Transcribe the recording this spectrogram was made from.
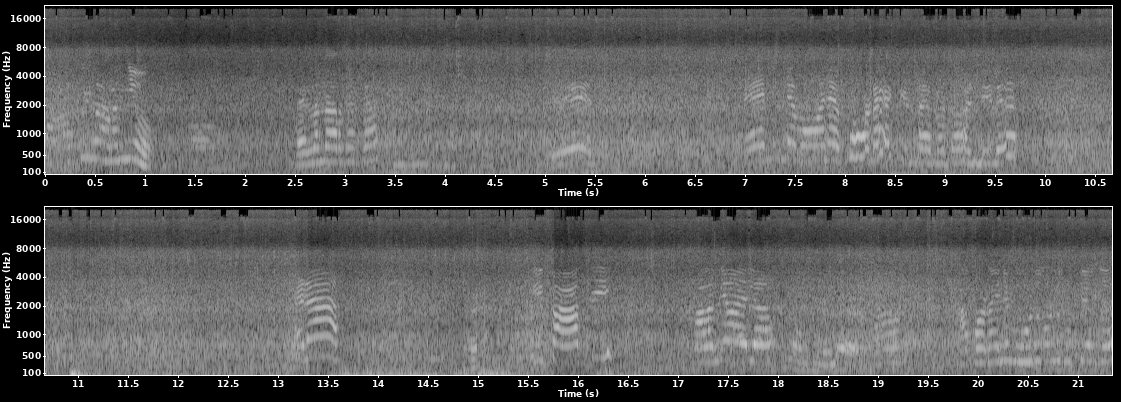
പാത്തി കളഞ്ഞു. വെള്ളം നിറഞ്ഞൊക്കെ എന്റെ മോനെ കോടയൊക്കെ ഉണ്ടായിരുന്നു കേട്ടോ വണ്ടിയിൽ. എടാ ഈ പാത്തി കളഞ്ഞായല്ലോ ആ, ആ കുടേനെ മൂട് കൊണ്ട് കുത്തിയൊക്കെ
